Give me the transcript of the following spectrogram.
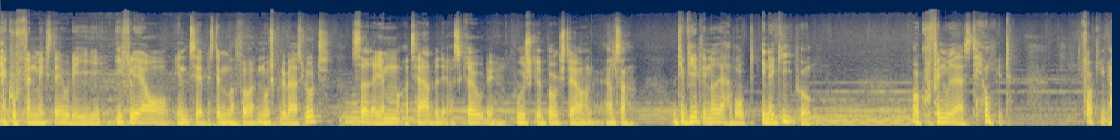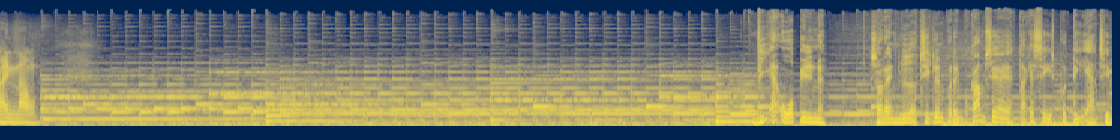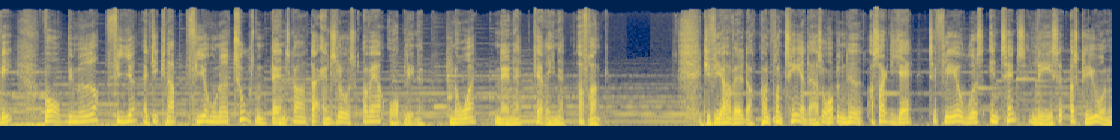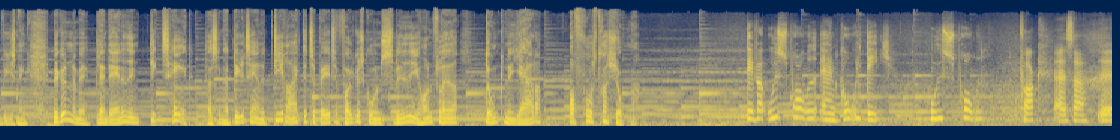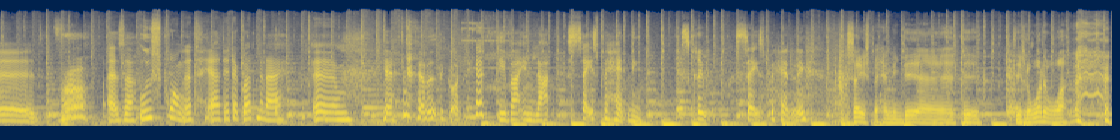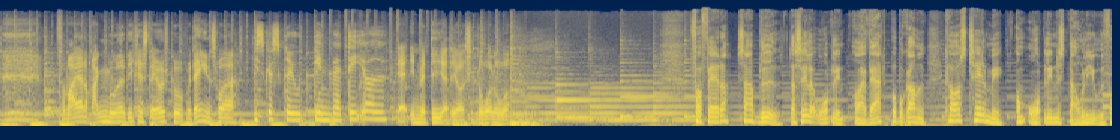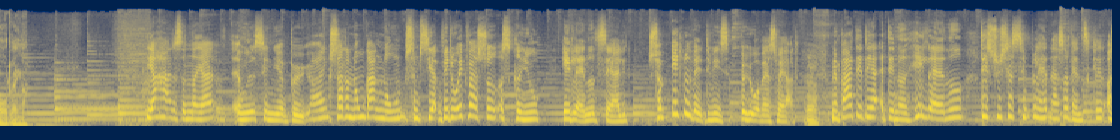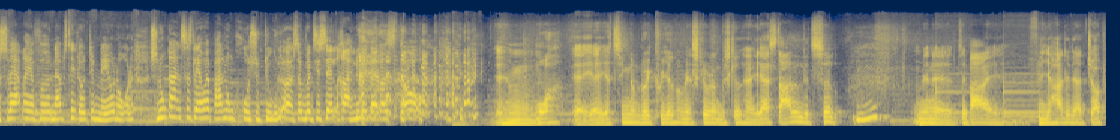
Jeg kunne fandme ikke stave det i, i flere år, indtil jeg bestemte mig for, at nu skulle det være slut. Sad derhjemme og tærpede det og skrev det, huskede bogstaverne. Altså, det er virkelig noget, jeg har brugt energi på. Og kunne finde ud af at stave mit fucking egen navn. Vi er ordbildende. Sådan lyder titlen på den programserie, der kan ses på DRTV, hvor vi møder fire af de knap 400.000 danskere, der anslås at være ordblinde. Nora, Nana, Karina og Frank. De fire har valgt at konfrontere deres ordblindhed og sagt ja til flere ugers intens læse- og skriveundervisning. Begyndende med blandt andet en diktat, der sender deltagerne direkte tilbage til folkeskolens svedige håndflader, dunkende hjerter og frustrationer. Det var udsproget af en god idé. Udsproget. Fuck, altså, øh, altså udsprunget. Ja, det er da godt med dig. Øhm, Ja, jeg ved det godt. Det var en lang sagsbehandling. Skriv sagsbehandling. Sagsbehandling, det er, det, det er lorteord. For mig er der mange måder, det kan staves på på dagen, tror jeg. I skal skrive invaderede. Ja, invadere, det er også et lorteord. Forfatter Sara Bledel, der selv er ordblind og er vært på programmet, kan også tale med om ordblindes daglige udfordringer. Jeg har det sådan, når jeg er ude at signere bøger, ikke? så er der nogle gange nogen, som siger, vil du ikke være sød at skrive et eller andet særligt, som ikke nødvendigvis behøver at være svært. Ja. Men bare det der, at det er noget helt andet, det synes jeg simpelthen er så vanskeligt og svært, og jeg får jo nærmest helt ondt i maven over det. Så nogle gange så laver jeg bare nogle kruseduller, og så må de selv regne ud, hvad der står. Øhm, mor, jeg, jeg, jeg tænkte, om du ikke kunne hjælpe mig med at skrive den besked her. Jeg startede lidt selv, mm. men øh, det er bare, øh, fordi jeg har det der job.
